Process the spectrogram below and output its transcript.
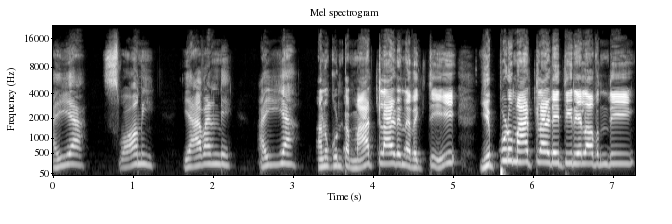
అయ్యా స్వామి యావండి. అయ్యా. అనుకుంటా మాట్లాడిన వ్యక్తి ఎప్పుడు మాట్లాడే తీరు ఎలా ఉంది?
